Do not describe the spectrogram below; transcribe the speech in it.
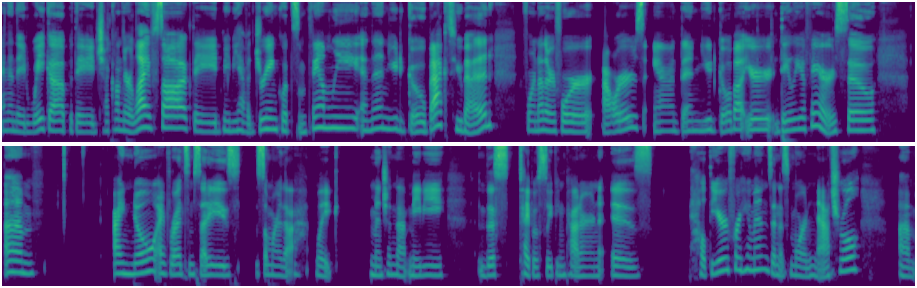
and then they'd wake up, they'd check on their livestock, they'd maybe have a drink with some family, and then you'd go back to bed for another four hours, and then you'd go about your daily affairs. So, um, I know I've read some studies somewhere that like mentioned that maybe this type of sleeping pattern is healthier for humans and it's more natural. Um,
